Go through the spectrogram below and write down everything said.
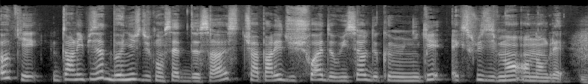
Ok, dans l'épisode bonus du concept de sauce, tu as parlé du choix de Whistle de communiquer exclusivement en anglais. Mhm.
